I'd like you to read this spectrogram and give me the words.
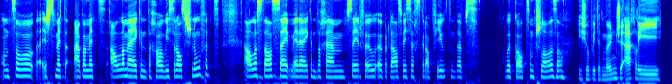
Und so ist es mit, eben mit allem eigentlich auch, wie es Ross schnauft. Alles das sagt mir eigentlich ähm, sehr viel über das, wie es sich gerade fühlt und ob es gut geht zum Schlafen. Ist ja bei den Menschen auch ein bisschen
